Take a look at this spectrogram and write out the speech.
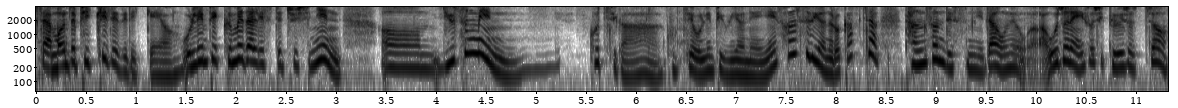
자, 먼저 빅퀴즈 드릴게요. 올림픽 금메달리스트 출신인 어, 유승민 코치가 국제올림픽위원회의 선수위원으로 깜짝 당선됐습니다. 오늘 오전에 이 소식 들으셨죠?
